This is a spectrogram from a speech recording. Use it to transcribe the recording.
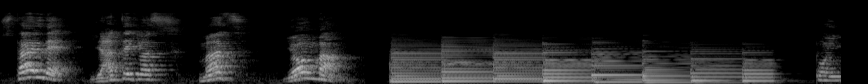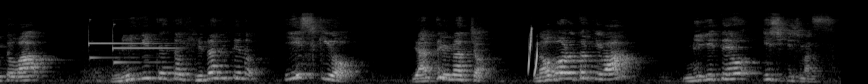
スタイルでやっていきます。まず4番。ポイントは右手と左手の意識をやってみましょう。登るときは右手を意識します。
